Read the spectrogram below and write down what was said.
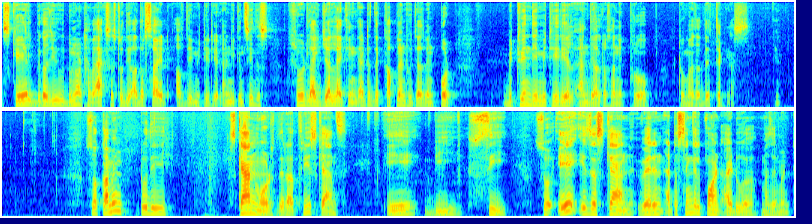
scale because you do not have access to the other side of the material and you can see this fluid like gel like thing that is the couplant which has been put between the material and the ultrasonic probe to measure the thickness. Okay. So, coming to the scan modes there are three scans A, B, C. So, A is a scan wherein at a single point I do a measurement.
